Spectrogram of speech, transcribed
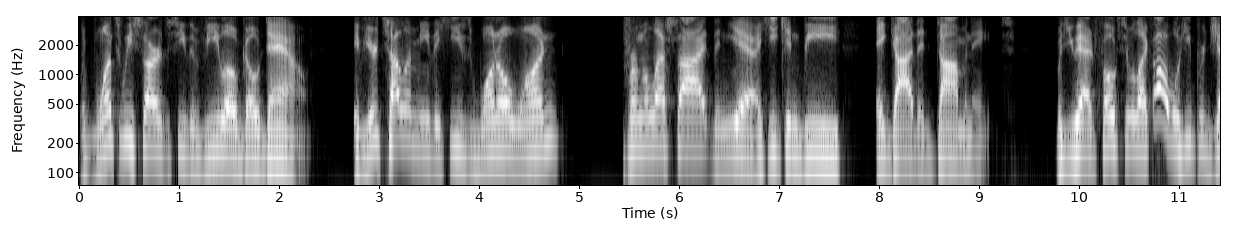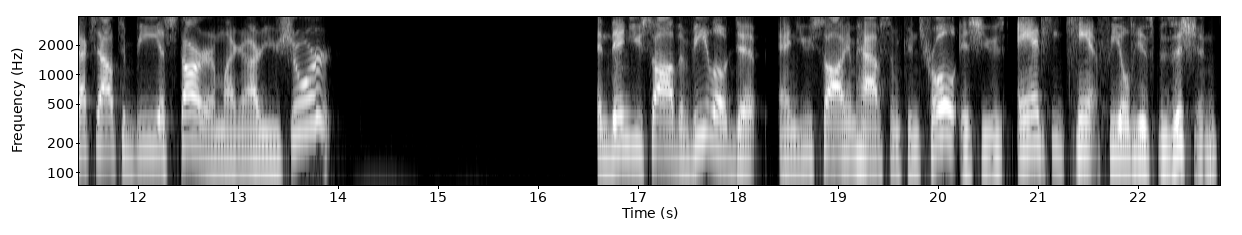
Like once we started to see the velo go down, if you're telling me that he's 101 from the left side, then yeah, he can be a guy that dominates. But you had folks that were like, oh, well, he projects out to be a starter. I'm like, are you sure? And then you saw the velo dip and you saw him have some control issues and he can't field his position.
